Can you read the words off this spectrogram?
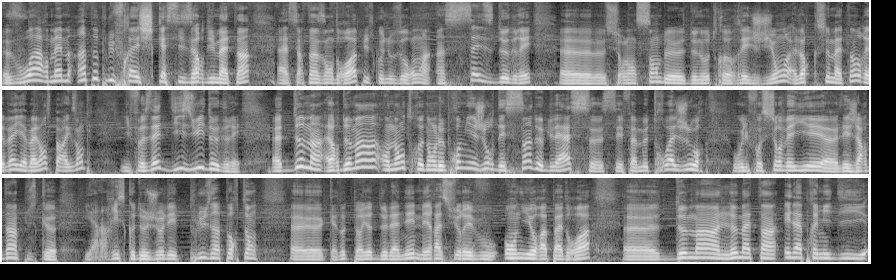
voire même un peu plus fraîches qu'à 6h du matin à certains endroits, puisque nous aurons un, 16 degrés euh, sur l'ensemble de notre région, alors que ce matin au réveil à Valence par exemple, il faisait 18 degrés. Euh, demain, alors demain, on entre dans le premier jour des saints de glace, euh, ces fameux trois jours où il faut surveiller euh, les jardins, puisqu'il y a un risque de gelée plus important qu'à d'autres périodes de l'année, mais rassurez-vous, on n'y aura pas droit. demain, le matin et l'après-midi,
